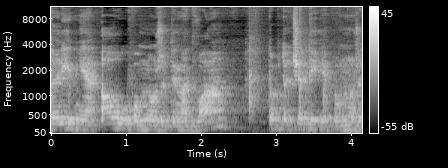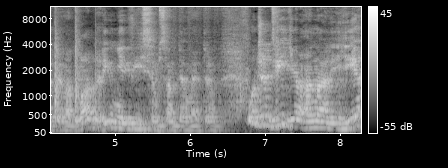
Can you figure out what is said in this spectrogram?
дорівнює АО помножити на 2, тобто 4 помножити на 2 дорівнює 8 см. Отже, дві діагоналі є,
